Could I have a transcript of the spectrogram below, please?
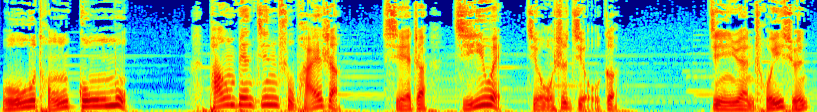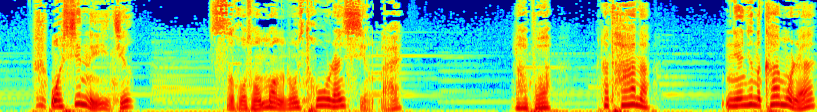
梧桐公墓”。旁边金属牌上写着“即位九十九个”，进院垂询。我心里一惊。似乎从梦中突然醒来，老伯，那他呢？年轻的看墓人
